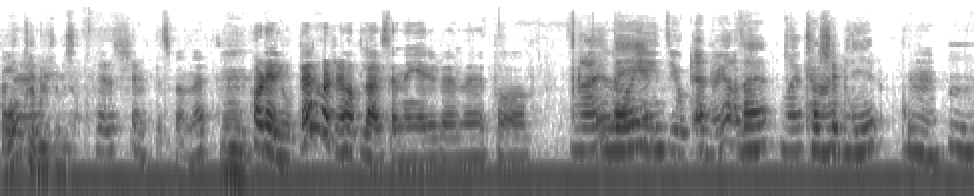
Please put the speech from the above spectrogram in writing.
Og publikum i salen. Det høres kjempespennende ut. Mm. Har dere gjort det? Har dere hatt livesendinger eh, på Nei, det har vi ikke gjort ennå i alle fall. Nej, kanske blir. mm. Mm.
